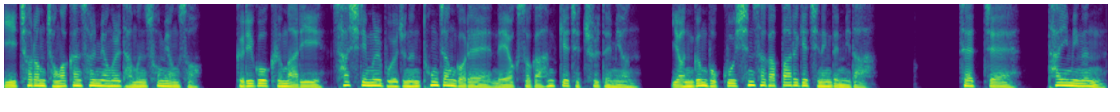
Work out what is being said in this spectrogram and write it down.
이처럼 정확한 설명을 담은 소명서, 그리고 그 말이 사실임을 보여주는 통장거래 내역서가 함께 제출되면 연금 복구 심사가 빠르게 진행됩니다. 셋째, 타이밍은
